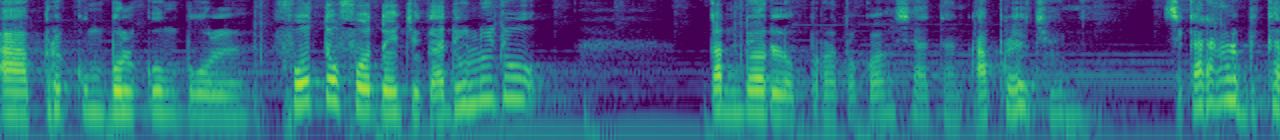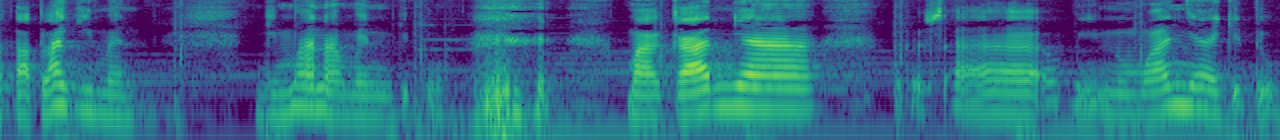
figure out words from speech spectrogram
uh, berkumpul-kumpul. Foto-foto juga. Dulu tuh kendor loh protokol kesehatan April Juni. Sekarang lebih ketat lagi men. Gimana men gitu. Makannya terus uh, minumannya gitu.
